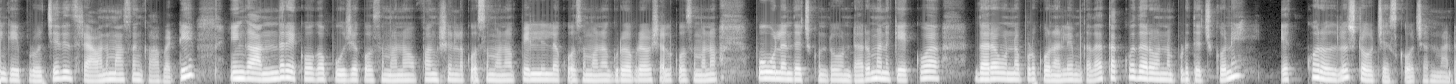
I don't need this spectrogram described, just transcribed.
ఇంకా ఇప్పుడు వచ్చేది శ్రావణ మాసం కాబట్టి ఇంకా అందరూ ఎక్కువగా పూజ కోసమనో ఫంక్షన్ల కోసమనో పెళ్ళిళ్ళ కోసమనో గృహప్రవేశాల కోసమనో పువ్వులను తెచ్చుకుంటూ ఉంటారు. మనకి ఎక్కువ ధర ఉన్నప్పుడు కొనలేం కదా తక్కువ ధర ఉన్నప్పుడు తెచ్చుకొని ఎక్కువ రోజులు స్టోర్ చేసుకోవచ్చు అనమాట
